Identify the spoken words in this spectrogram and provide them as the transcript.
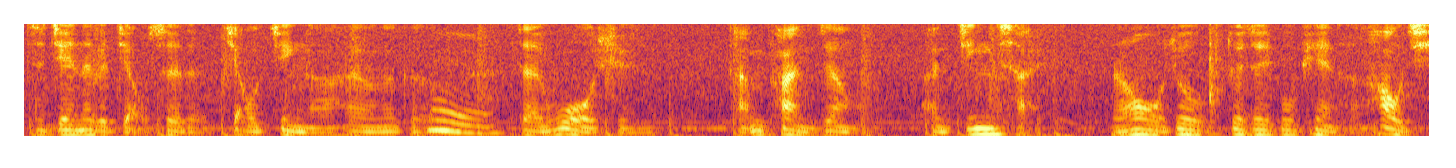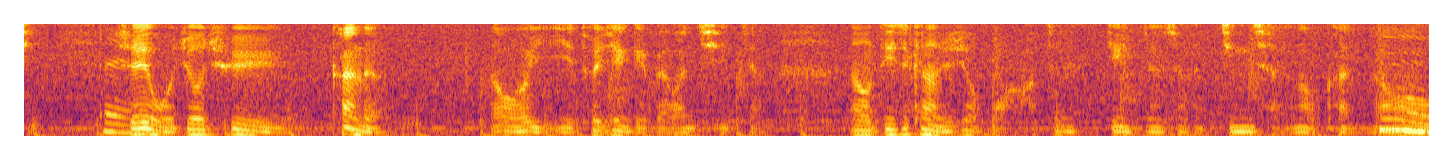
之间那个角色的较劲啊，还有那个在斡旋谈判这样很精彩，然后我就对这一部片很好奇，所以我就去看了，然后我也推荐给百万七这样，然后我第一次看到就觉得哇，这个电影真的是很精彩，很好看，然后。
